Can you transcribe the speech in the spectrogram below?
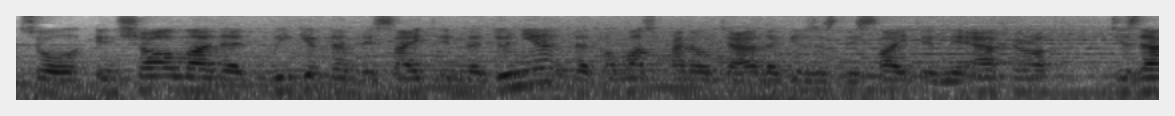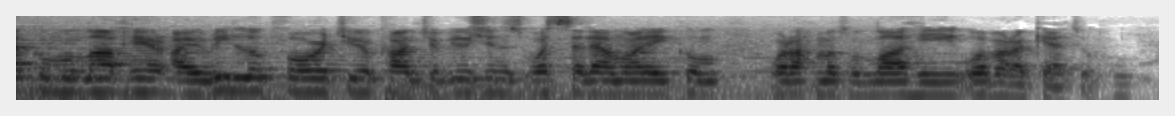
So inshallah that we give them the sight in the dunya, that Allah subhanahu wa ta'ala gives us the sight in the akhirah. Jazakumullah khair. I really look forward to your contributions. Wassalamu alaikum wa rahmatullahi wa barakatuh.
